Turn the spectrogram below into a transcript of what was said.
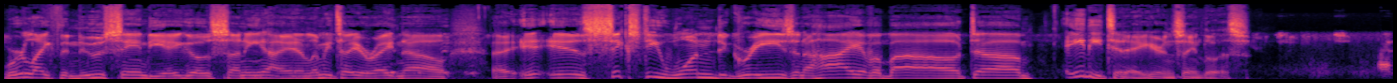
we're like the new San Diego, sunny. And let me tell you right now, uh, it is 61 degrees and a high of about um, 80 today here in St. Louis. I,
